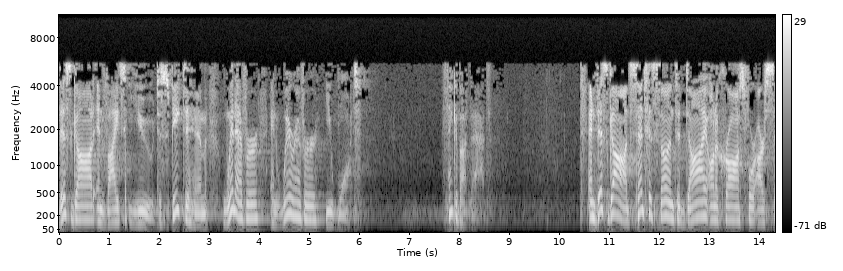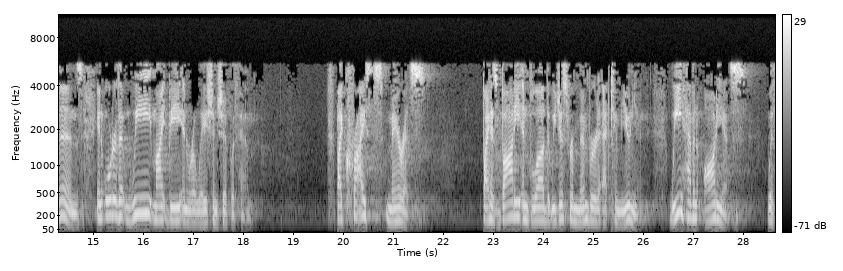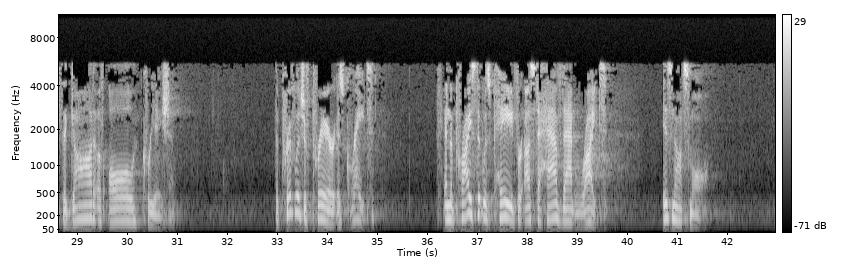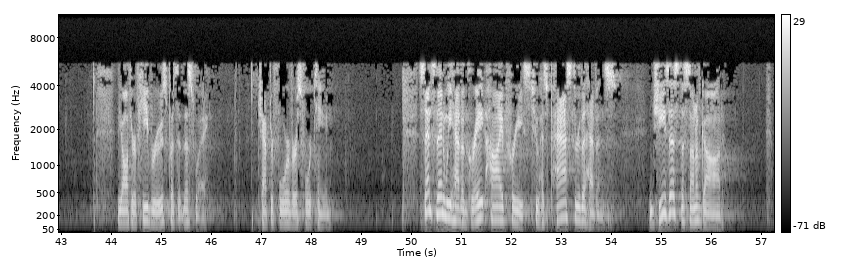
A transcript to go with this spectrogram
This God invites you to speak to Him whenever and wherever you want. Think about that. And this God sent His Son to die on a cross for our sins in order that we might be in relationship with Him. By Christ's merits, by His body and blood that we just remembered at communion, we have an audience with the God of all creation. The privilege of prayer is great. And the price that was paid for us to have that right is not small. The author of Hebrews puts it this way. Chapter 4 verse 14. Since then we have a great high priest who has passed through the heavens, Jesus the Son of God,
